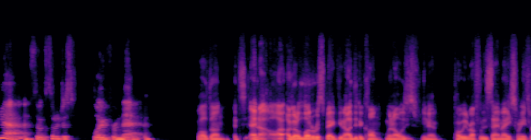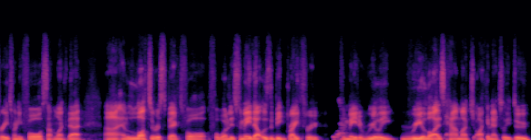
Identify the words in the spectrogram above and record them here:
yeah, so it sort of just flowed from there. Well done. It's and I, I got a lot of respect. You know, I did a comp when I was, you know, probably roughly the same age 23 24 something like that. Uh, and lots of respect for for what it is. For me that was the big breakthrough yeah. for me to really realize how much i can actually do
